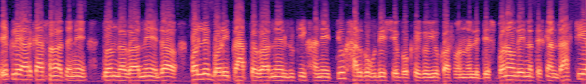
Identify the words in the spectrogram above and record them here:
एकले अर्कासँग चाहिँ नि द्वन्द्व गर्ने र कसले बढी प्राप्त गर्ने लुटी खाने त्यो खालको उद्देश्य बोकेको यो गठबन्धनले देश बनाउँदैन। त्यस राष्ट्रिय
